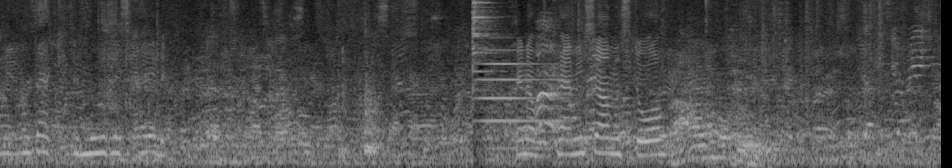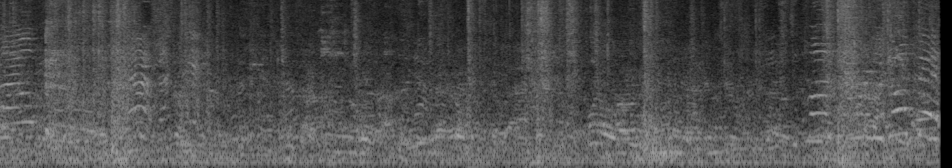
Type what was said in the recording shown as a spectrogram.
I want that kid to move his head. You know, but can you sit on the stool? You reach, Kyle. Yeah, that's it. Come on, Cameron, open!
